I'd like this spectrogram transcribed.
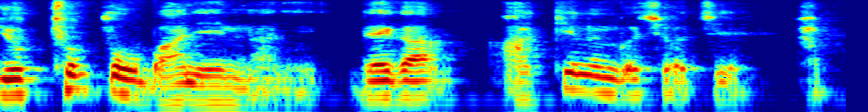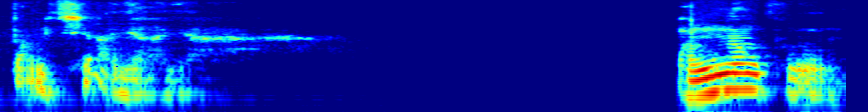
육축도 많이 있나니, 내가 아끼는 것이 어찌 합당치 아니하냐. 박농풍을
